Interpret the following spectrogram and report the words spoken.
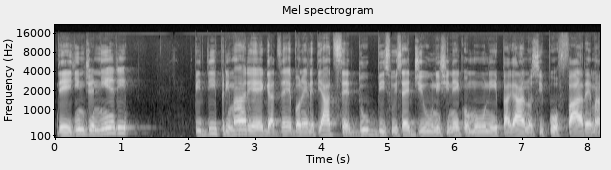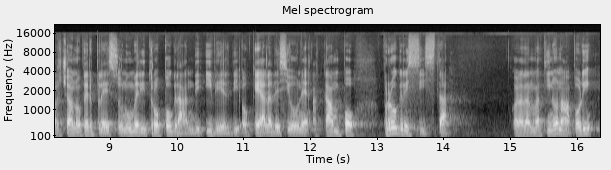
degli ingegneri, PD, primarie, gazebo nelle piazze, dubbi sui seggi unici nei comuni, Pagano si può fare, Marciano perplesso, numeri troppo grandi, i Verdi ok all'adesione a campo progressista. Ancora dal mattino Napoli,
